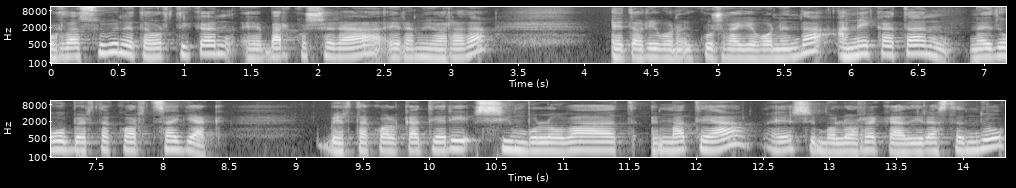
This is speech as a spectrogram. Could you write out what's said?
urdazuben eta hortikan e, barko zera erami barra da eta hori bueno, ikusgai egonen da. Amekatan nahi dugu bertako hartzaiak bertako alkatiari simbolo bat ematea, eh, simbolo horrek adirazten du,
